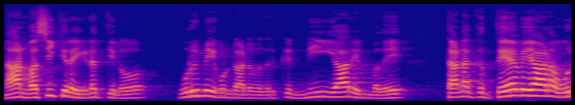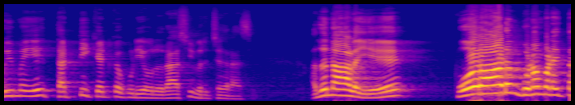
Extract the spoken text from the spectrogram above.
நான் வசிக்கிற இடத்திலோ உரிமை கொண்டாடுவதற்கு நீ யார் என்பதை தனக்கு தேவையான உரிமையை தட்டி கேட்கக்கூடிய ஒரு ராசி விருச்சக ராசி. அதனாலேயே போராடும் குணம் படைத்த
